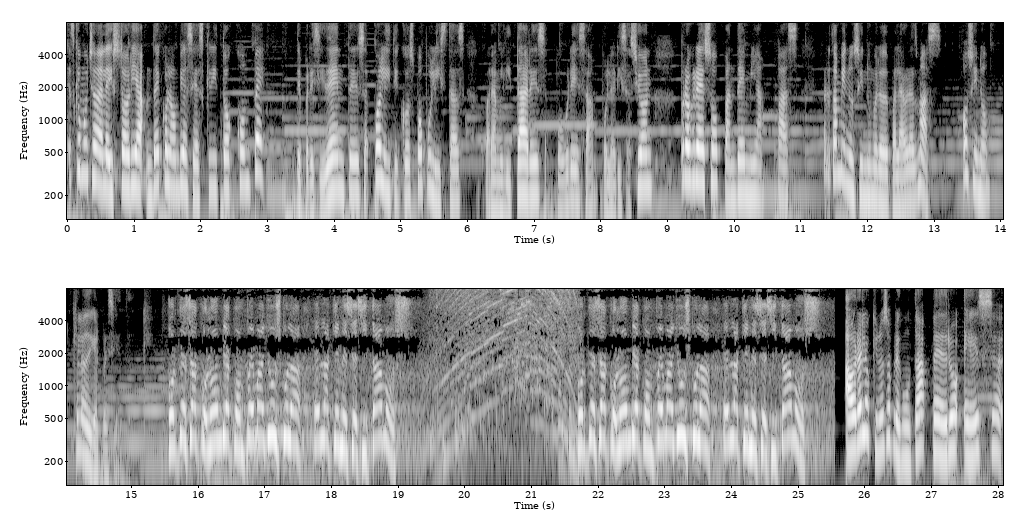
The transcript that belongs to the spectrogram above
Es que mucha de la historia de Colombia se ha escrito con P de presidentes, políticos, populistas, paramilitares, pobreza, polarización, progreso, pandemia, paz, pero también un sinnúmero de palabras más. O si no, que lo diga el presidente Duque. Porque esa Colombia con P mayúscula es la que necesitamos. Porque esa Colombia con P mayúscula es la que necesitamos. Ahora lo que uno se pregunta, Pedro, es eh,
